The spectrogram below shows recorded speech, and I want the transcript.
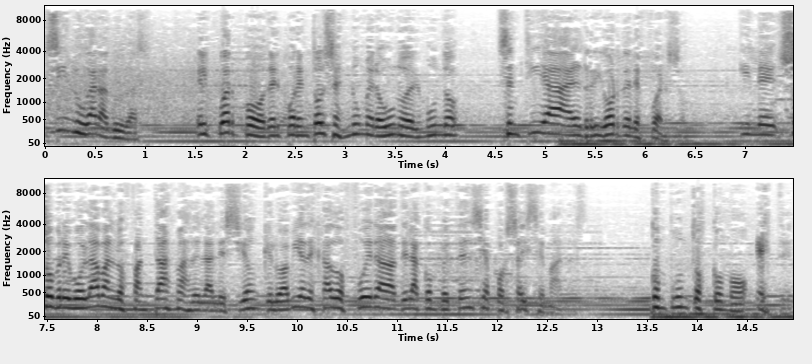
Sin lugar a dudas, el cuerpo del por entonces número uno del mundo sentía el rigor del esfuerzo y le sobrevolaban los fantasmas de la lesión que lo había dejado fuera de la competencia por seis semanas, con puntos como este.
